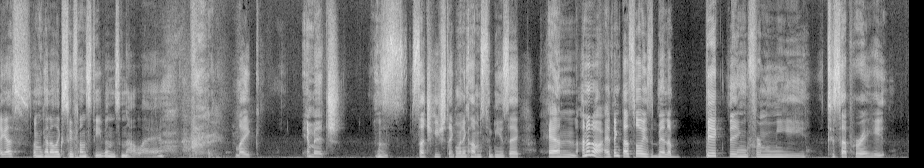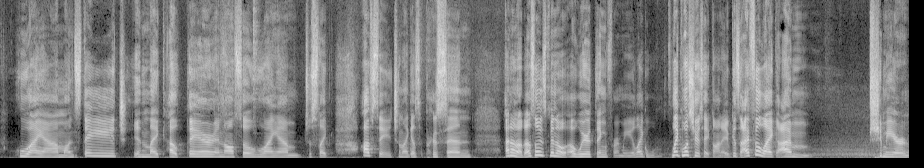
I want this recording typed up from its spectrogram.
I guess I'm kind of like Sufjan Stevens in that way. Right. Like, image is such a huge thing when it comes to music. And I don't know, I think that's always been a big thing for me to separate who I am on stage and like out there, and also who I am just like off stage and like as a person. I don't know. That's always been a, a weird thing for me. Like, like, what's your take on it? Because I feel like I'm Shamir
